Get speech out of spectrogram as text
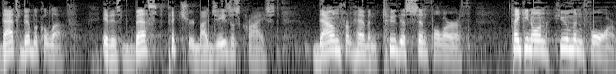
That's biblical love. It is best pictured by Jesus Christ down from heaven to this sinful earth, taking on human form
